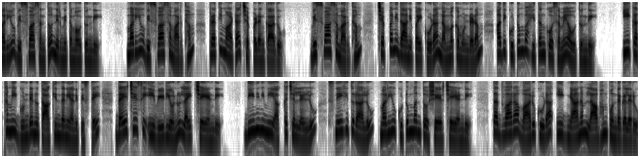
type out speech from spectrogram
మరియు విశ్వాసంతో నిర్మితమవుతుంది. మరియు విశ్వాసం అర్థం ప్రతి మాట చెప్పడం కాదు. విశ్వాసం అర్థం చెప్పని దానిపై కూడా నమ్మకముండడం అది కుటుంబ హితం కోసమే అవుతుంది. ఈ కథ మీ గుండెను తాకిందని అనిపిస్తే దయచేసి ఈ వీడియోను లైక్ చేయండి. దీనిని మీ అక్కచెల్లెళ్ళు స్నేహితురాలు మరియు కుటుంబంతో షేర్ చేయండి. తద్వారా వారు కూడా ఈ జ్ఞానం లాభం పొందగలరు.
